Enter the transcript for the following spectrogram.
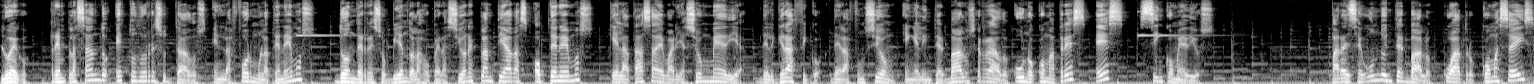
Luego, reemplazando estos dos resultados en la fórmula tenemos donde resolviendo las operaciones planteadas obtenemos que la tasa de variación media del gráfico de la función en el intervalo cerrado 1,3 es 5 medios. Para el segundo intervalo 4,6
